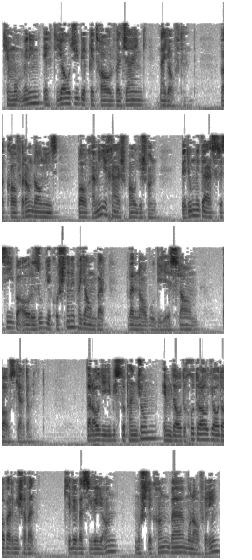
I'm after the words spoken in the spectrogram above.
که مؤمنین احتیاجی به قتال و جنگ نیافتند و کافران را نیز با همه خشمهایشان بدون دسترسی به آرزوی کشتن پیامبر و نابودی اسلام بازگردانید. در آیه 25 امداد خود را یادآور می شود که به وسیله آن مشتکان و منافقین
